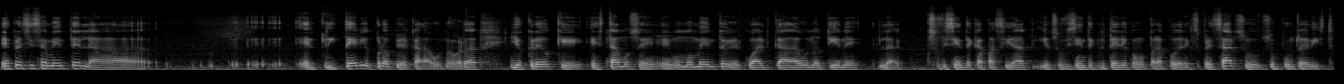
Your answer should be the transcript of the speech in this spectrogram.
es precisamente la, el criterio propio de cada uno, ¿verdad? Yo creo que estamos en, en, un momento en el cual cada uno tiene la suficiente capacidad y el suficiente criterio como para poder expresar su, su punto de vista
